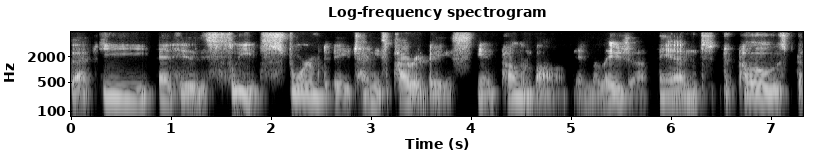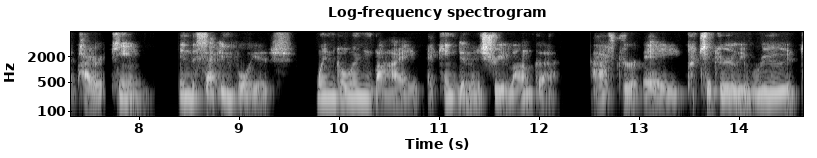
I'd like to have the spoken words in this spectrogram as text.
that he and his fleet stormed a Chinese pirate base in Palembang in Malaysia and deposed the pirate king. In the second voyage, when going by a kingdom in Sri Lanka, after a particularly rude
